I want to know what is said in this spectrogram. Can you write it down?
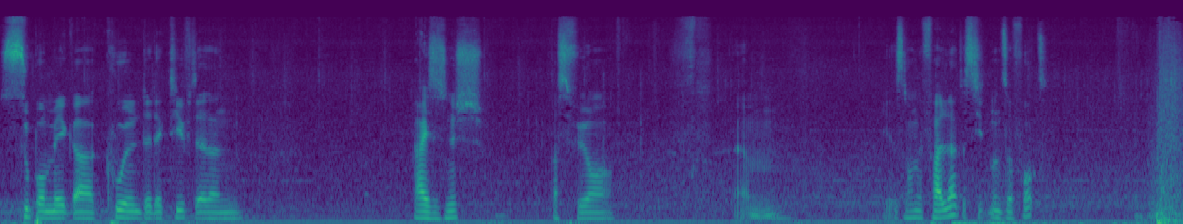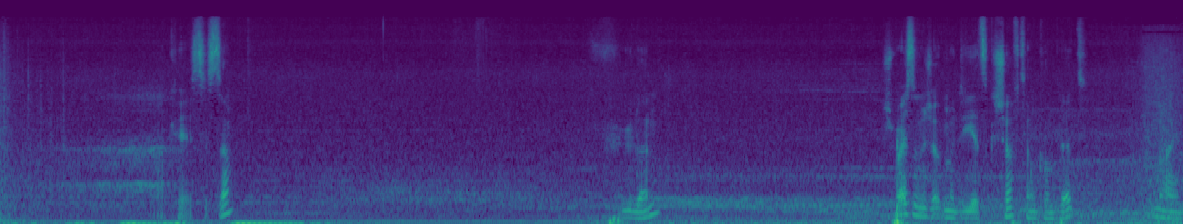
super mega coolen Detektiv, der dann weiß ich nicht, was für ähm, hier ist noch eine Falle, das sieht man sofort. Okay, ist das da? Fühlen. Ich weiß noch nicht, ob wir die jetzt geschafft haben komplett. Nein.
